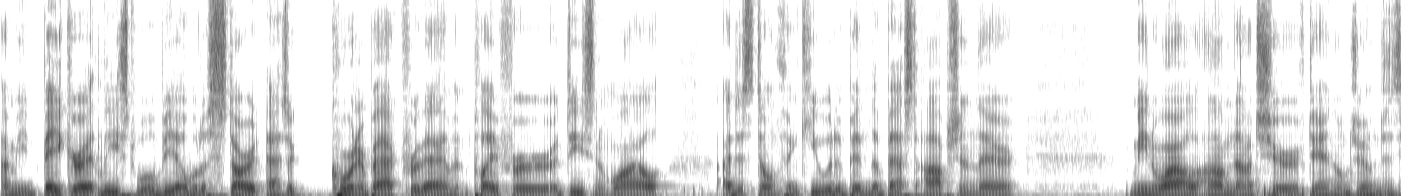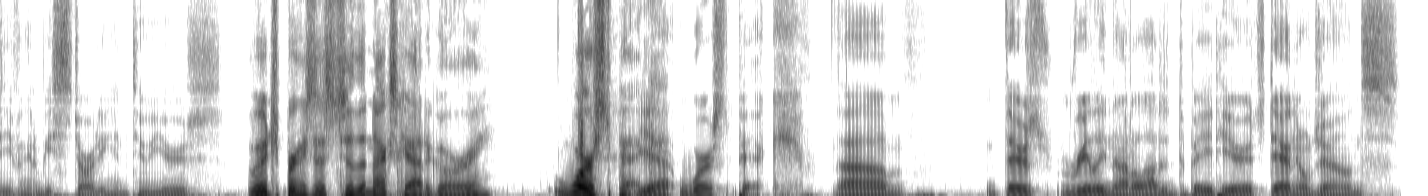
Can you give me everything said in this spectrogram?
I mean, Baker at least will be able to start as a cornerback for them and play for a decent while. I just don't think he would have been the best option there. Meanwhile, I'm not sure if Daniel Jones is even going to be starting in two years. Which brings us to the next category: worst pick. Yeah, worst pick. Um, there's really not a lot of debate here. It's Daniel Jones.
